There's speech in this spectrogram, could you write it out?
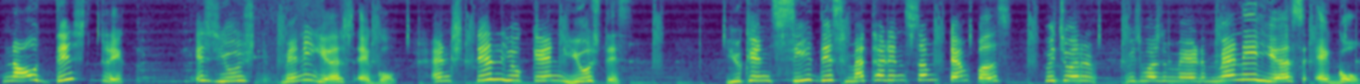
Now, this trick is used many years ago and still you can use this. You can see this method in some temples which were which was made many years ago.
